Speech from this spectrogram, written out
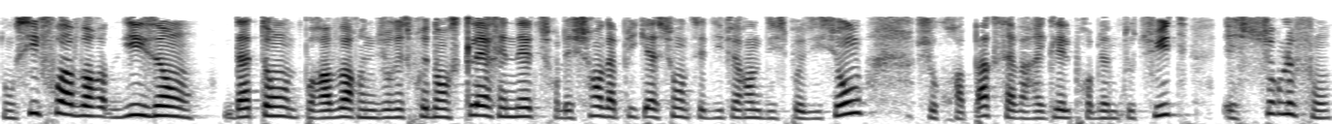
Donc s'il faut avoir 10 ans d'attente pour avoir une jurisprudence claire et nette sur les champs d'application de ces différentes dispositions, je ne crois pas que ça va régler le problème tout de suite, et sur le fond,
